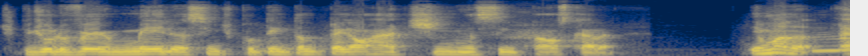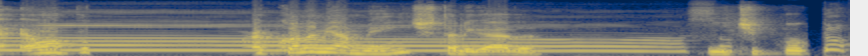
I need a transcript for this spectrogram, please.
tipo, de olho vermelho, assim, tipo, tentando pegar o ratinho, assim, tal, os cara. E, mano, é, é uma puta. marcou na minha mente, tá ligado? Nossa. E, tipo, Tô-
